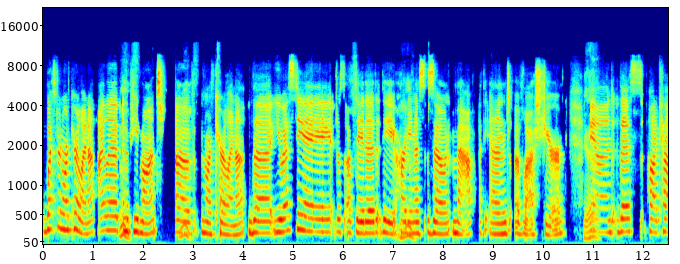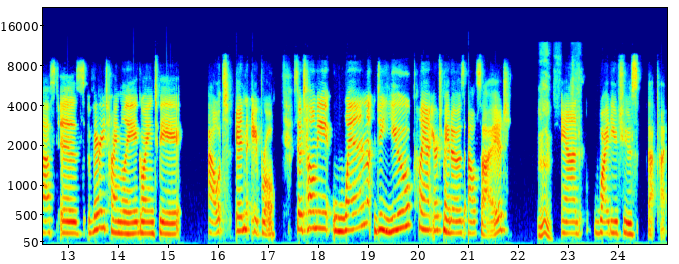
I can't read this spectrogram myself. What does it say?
Western North Carolina. I live mm. in the mm. Piedmont of mm. North Carolina. The USDA just updated the mm. hardiness mm. zone map at the end of last year. Yeah. And this podcast is very timely, going to be out in April. So tell me, when do you plant your tomatoes outside? Mm. And why do you choose that time?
